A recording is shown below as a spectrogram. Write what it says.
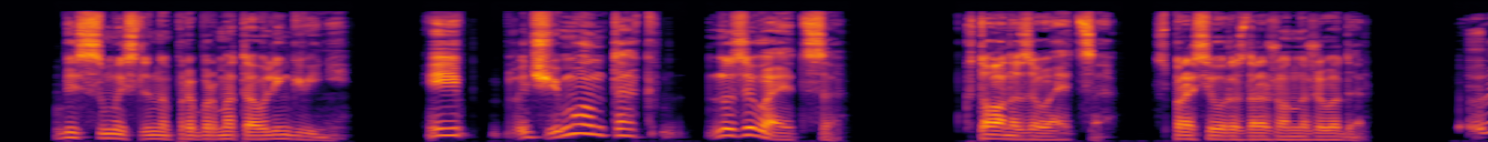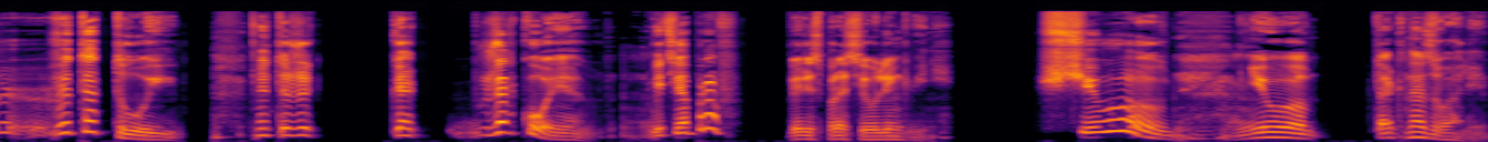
— бессмысленно пробормотал Лингвини. «И почему он так называется?» «Кто называется?» — спросил раздраженно Живодер. «Рататуй. Это же как жаркое. Ведь я прав?» — переспросил Лингвини. «С чего его так назвали?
